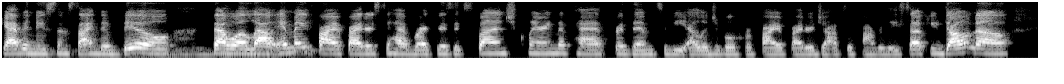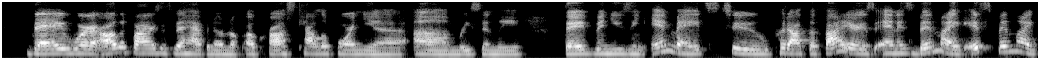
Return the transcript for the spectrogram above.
Gavin Newsom, signed a bill that will allow inmate firefighters to have records expunged, clearing the path for them to be eligible for firefighter jobs upon release. So, if you don't know, they were all the fires that's been happening across California um, recently. They've been using inmates to put out the fires, and it's been like it's been like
